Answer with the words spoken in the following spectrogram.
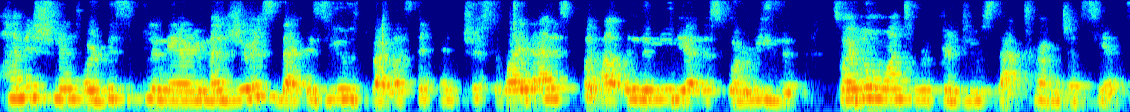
punishment or disciplinary measures that is used by Western interests. Why that is put out in the media is for a reason. So I don't want to reproduce that term just yet.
